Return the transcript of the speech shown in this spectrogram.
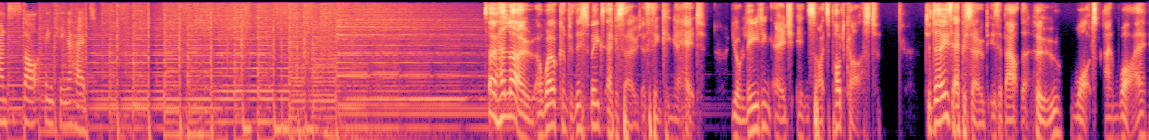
and to start thinking ahead. So, hello, and welcome to this week's episode of Thinking Ahead, your leading edge insights podcast. Today's episode is about the who, what, and why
